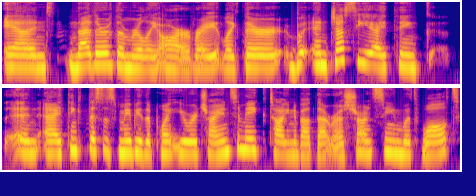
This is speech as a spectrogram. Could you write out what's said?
and neither of them really are, right? Like they're, but, and Jesse, I think, and I think this is maybe the point you were trying to make, talking about that restaurant scene with Walt,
